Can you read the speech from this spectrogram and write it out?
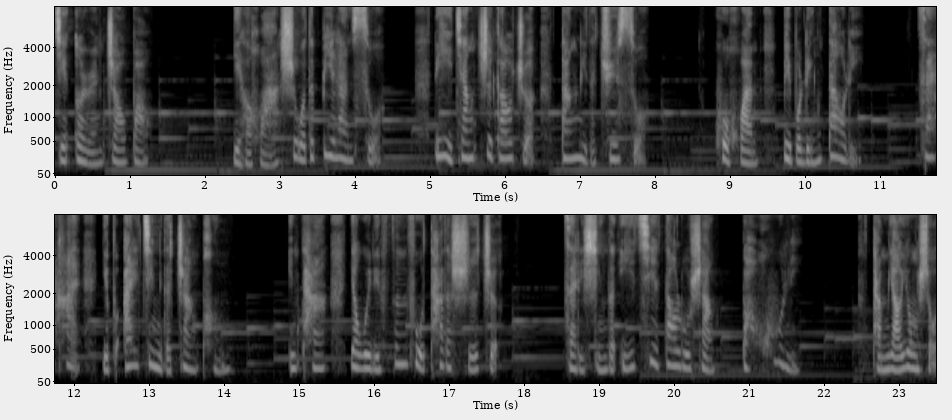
见恶人遭报。耶和华是我的避难所，你已将至高者当你的居所，祸患必不临到你，灾害也不挨近你的帐篷，因他要为你吩咐他的使者。在你行的一切道路上保护你，他们要用手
